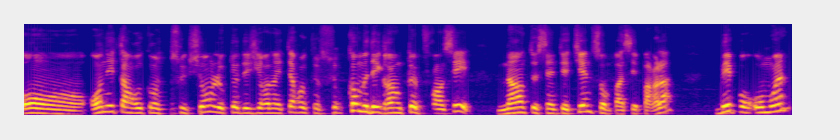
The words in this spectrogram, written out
on, est en reconstruction, le club des Girondins est en reconstruction, comme des grands clubs français. Nantes, Saint-Etienne sont passés par là mais pour au moins,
